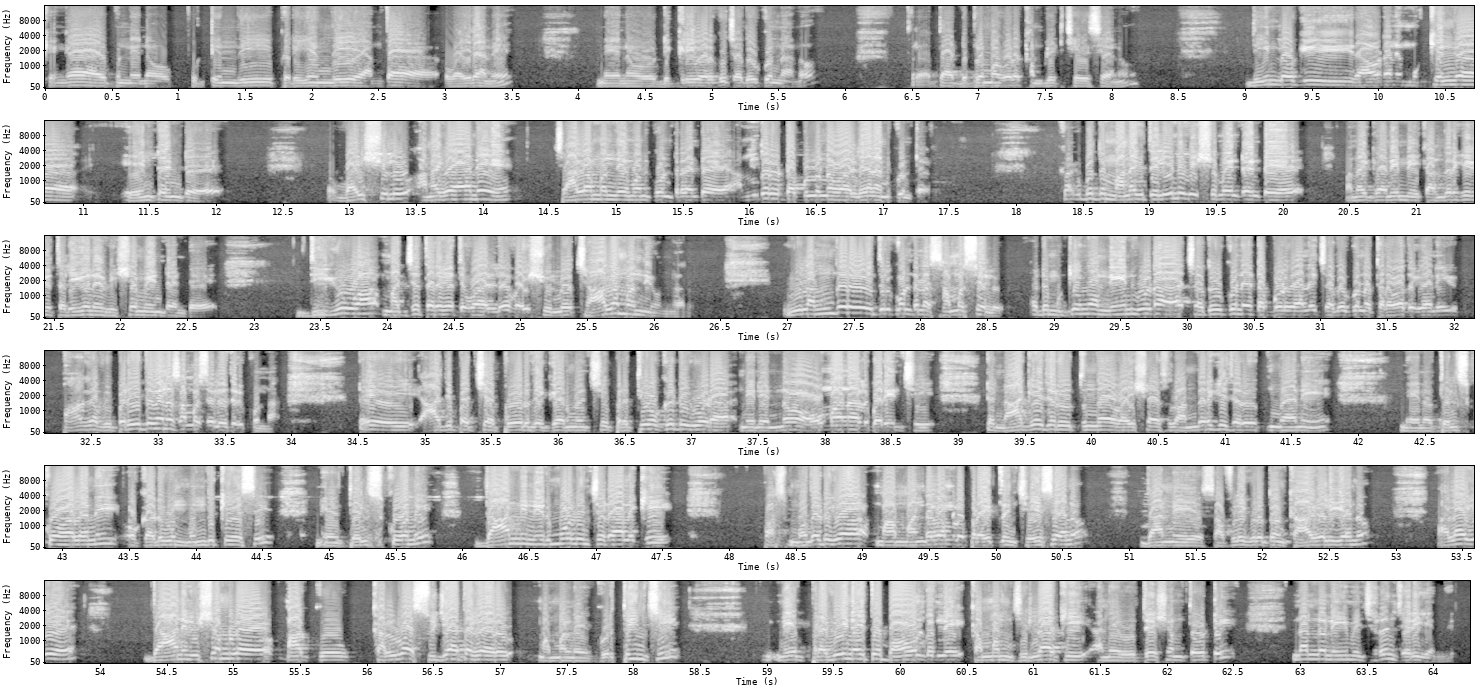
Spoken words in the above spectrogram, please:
ముఖ్యంగా ఇప్పుడు నేను పుట్టింది పెరిగింది అంతా వైరానే. నేను డిగ్రీ వరకు చదువుకున్నాను. తర్వాత డిప్లొమా కూడా కంప్లీట్ చేశాను. దీనిలోకి రావడానికి ముఖ్యంగా ఏంటంటే వైశ్యులు అనగానే చాలామంది ఏమనుకుంటారంటే అందరూ డబ్బులున్న వాళ్ళే అని అనుకుంటారు. కాకపోతే మనకు తెలియని విషయం ఏంటంటే మనకు కానీ మీకు అందరికీ తెలియని విషయం ఏంటంటే దిగువ మధ్యతరగతి వాళ్ళే వైశ్యుల్లో చాలామంది ఉన్నారు. వీళ్ళందరూ ఎదుర్కొంటున్న సమస్యలు అంటే ముఖ్యంగా నేను కూడా చదువుకునేటప్పుడు కానీ చదువుకున్న తర్వాత కానీ బాగా విపరీతమైన సమస్యలు ఎదుర్కొన్నా. అంటే ఆధిపత్య పోరు దగ్గర నుంచి ప్రతి ఒక్కటి కూడా నేను ఎన్నో అవమానాలు భరించి అంటే నాకే జరుగుతుందా వైశ్యాసులు అందరికీ జరుగుతుందా అని నేను తెలుసుకోవాలని ఒక అడుగు ముందుకేసి నేను తెలుసుకొని దాన్ని నిర్మూలించడానికి ఫస్ట్ మొదటగా మా మండలంలో ప్రయత్నం చేశాను. దాన్ని సఫలీకృతం కాగలిగాను. అలాగే దాని విషయంలో మాకు కల్వ సుజాత గారు మమ్మల్ని గుర్తించి నేను ప్రవీణ్ అయితే బాగుంటుంది ఖమ్మం జిల్లాకి అనే ఉద్దేశంతో నన్ను నియమించడం జరిగింది.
